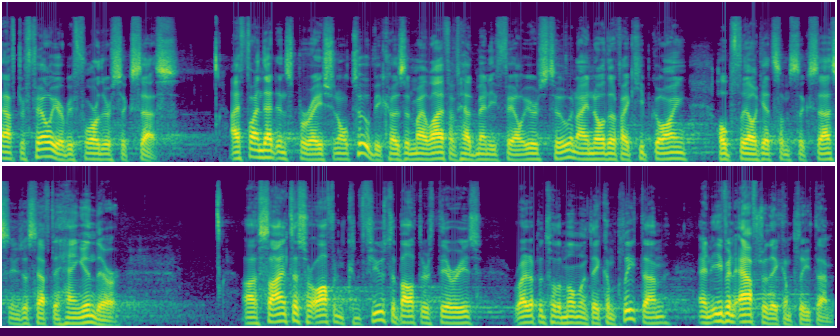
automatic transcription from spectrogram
after failure before their success. I find that inspirational too, because in my life I've had many failures too, and I know that if I keep going, hopefully I'll get some success, and you just have to hang in there. Uh, scientists are often confused about their theories right up until the moment they complete them, and even after they complete them.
